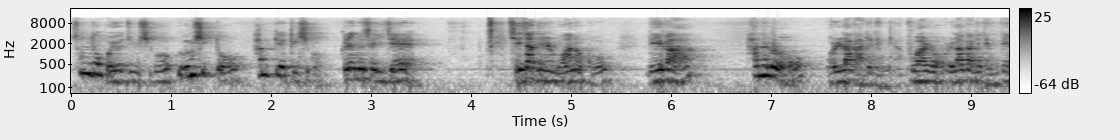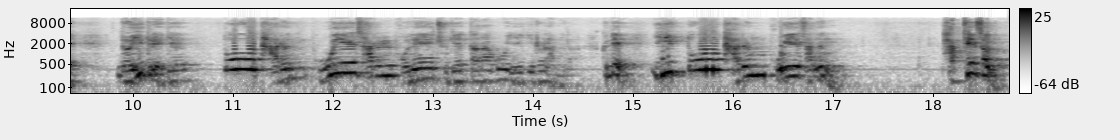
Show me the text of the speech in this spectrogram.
손도 보여주시고 음식도 함께 드시고 그러면서 이제 제자들을 모아놓고 내가 하늘로 올라가게 됩니다. 부활로 올라가게 되는데 너희들에게 또 다른 보혜사를 보내주겠다라고 얘기를 합니다. 근데 이 또 다른 보혜사는 박태선,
